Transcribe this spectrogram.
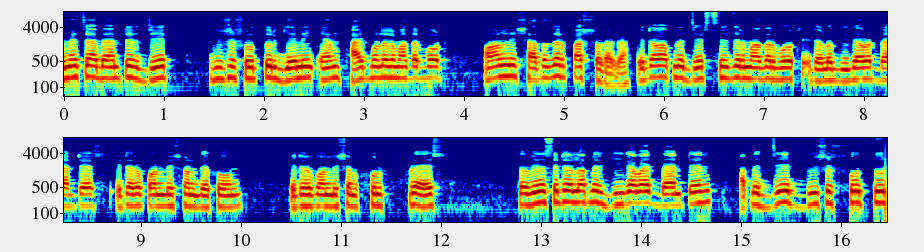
এমএচআই ব্যান্ডের জেড দুশো সত্তর গেমিং এম ফাইভ মডেলের মাদারবোর্ড অনলি সাত হাজার পাঁচশো টাকা। এটাও আপনার জেড সিরিজের মাদারবোর্ড এটা হলো গিগাবাইট ব্যান্ডের এটারও কন্ডিশন দেখুন এটার কন্ডিশন ফুল ফ্রেশ তো ভিউয়ার্স এটা হলো আপনার গিগাবাইট ব্র্যান্ডের আপনার জেড দুইশো সত্তর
